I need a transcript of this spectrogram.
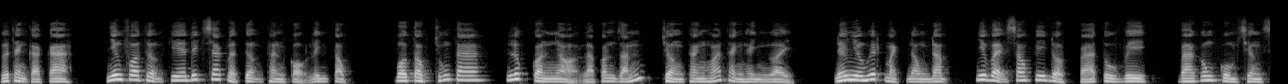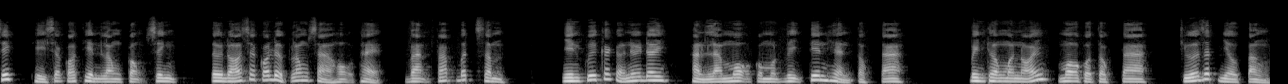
Hứa thành ca ca, nhưng pho tượng kia đích xác là tượng thần cổ linh tộc. Bộ tộc chúng ta lúc còn nhỏ là con rắn, trưởng thành hóa thành hình người. Nếu như huyết mạch nồng đậm, như vậy sau khi đột phá tu vi và gông cùm xiềng xích thì sẽ có thiên long cộng sinh, từ đó sẽ có được long xả hộ thể, vạn pháp bất xâm. Nhìn quy cách ở nơi đây hẳn là mộ của một vị tiên hiển tộc ta. Bình thường mà nói, mộ của tộc ta chứa rất nhiều tầng.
